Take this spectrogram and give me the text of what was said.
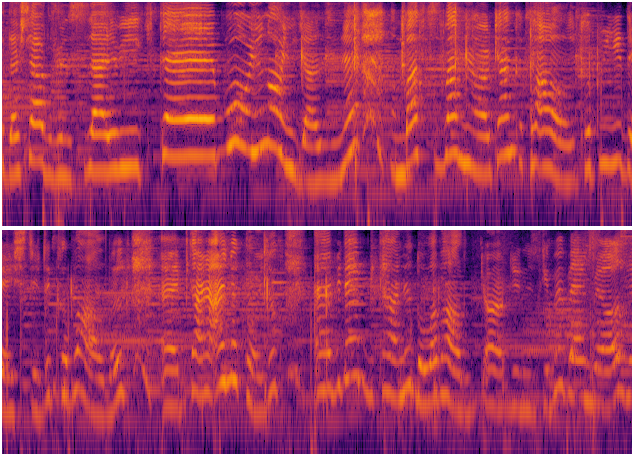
arkadaşlar bugün sizlerle birlikte bu oyunu oynayacağız yine. Bak siz ben yürürken kapı al, kapıyı değiştirdik, kapı aldık. Ee, bir tane ayna koyduk. Ee, bir de bir tane dolap aldık gördüğünüz gibi bembeyaz ve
